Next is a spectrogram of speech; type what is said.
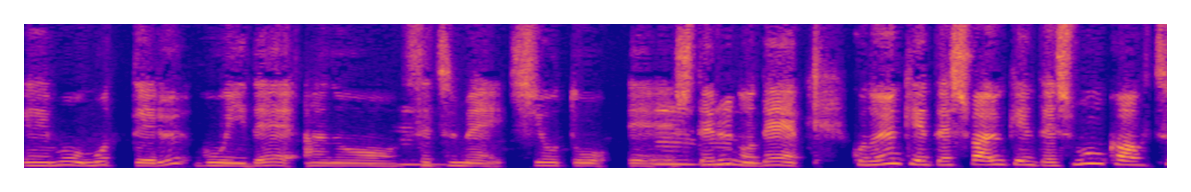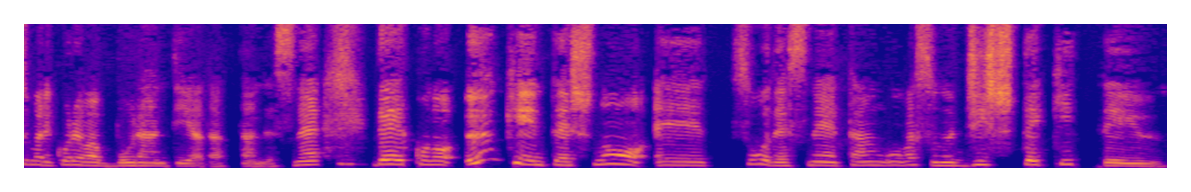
えー、もう持っている語彙で、あの、うん、説明しようと、えー、してるので、この運検停止は運検停止文化、つまりこれはボランティアだったんですね。で、この運検停止の、えー、そうですね、単語はその自主的っていう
